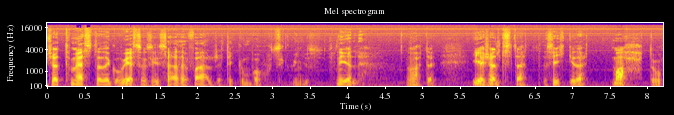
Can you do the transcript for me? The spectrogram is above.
sett mästare kun viesusi saada farre tikkum pohsi kun just nielle. No että iäselt sitä sihkidä mahtuu.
